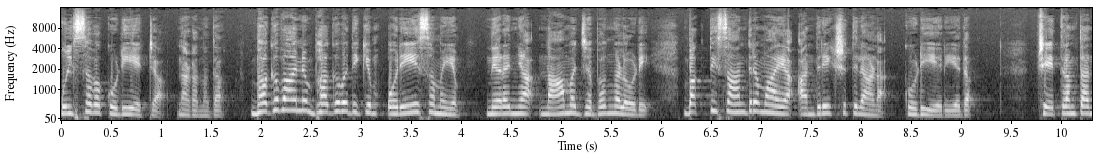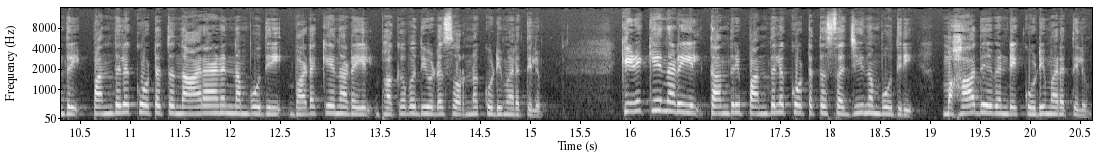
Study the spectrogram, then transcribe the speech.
ഉത്സവ കൊടിയേറ്റ നടന്നത്. ഭഗവാനും ഭഗവതിക്കും ഒരേ സമയം നിറഞ്ഞ നാമജപങ്ങളോടെ ഭക്തിസാന്ദ്രമായ അന്തരീക്ഷത്തിലാണ് കൊടിയേറിയത്. ക്ഷേത്രം തന്ത്രി പന്തലക്കോട്ടത്ത് നാരായണൻ നമ്പൂതിരി വടക്കേ നടയിൽ ഭഗവതിയുടെ സ്വർണക്കൊടിമരത്തിലും കിഴക്കേ നടയിൽ തന്ത്രി പന്തലക്കോട്ടത്ത് സജി നമ്പൂതിരി മഹാദേവന്റെ കൊടിമരത്തിലും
